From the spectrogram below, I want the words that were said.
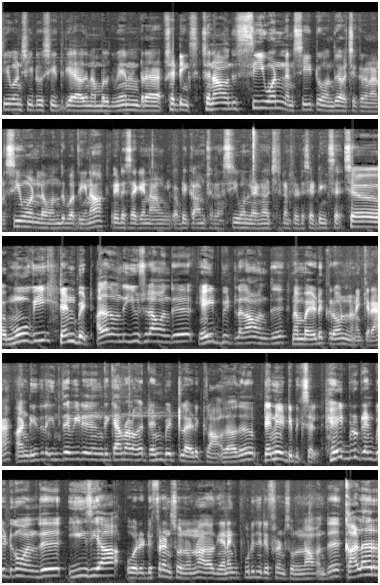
C one C two C three அதாவது நம்மளுக்கு வேணுன்ற செட்டிங்ஸ் ஸோ நான் வந்து C one and C two வந்து வச்சுக்கிறேன் நான். சி ஒனில் வந்து பார்த்தீங்கன்னா செகண்ட் நான் உங்களுக்கு அப்படியே காமிச்சிடுறேன். சி ஒன்ல என்ன வச்சிருக்கேன் சொல்லிட்டு settings so movie ten bit அதாவது வந்து யூஸ்வலாக வந்து எயிட் பிட்டில் தான் வந்து நம்ம எடுக்கிறோம்னு நினைக்கிறேன். அண்ட் இதில் இந்த வீடியோ இந்த கேமராவில் வந்து டென் பிட்டில் எடுக்கலாம். அதாவது ten eighty pixel eight bit ten பிட்டுக்கும் வந்து ஈஸியாக ஒரு டிஃப்ரென்ஸ் சொல்லணும்னா அதாவது எனக்கு புரிஞ்ச டிஃப்ரென்ஸ் சொல்லணும்னா வந்து கலர்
